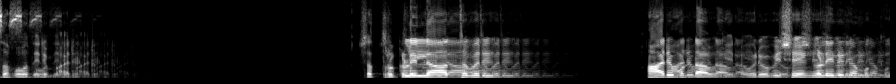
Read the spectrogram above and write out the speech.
സഹോദരിമാരുണ്ട് ശത്രുക്കളില്ലാത്തവര് ആരുമുണ്ടാവുകയില്ല. ഓരോ വിഷയങ്ങളിലും നമുക്ക്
